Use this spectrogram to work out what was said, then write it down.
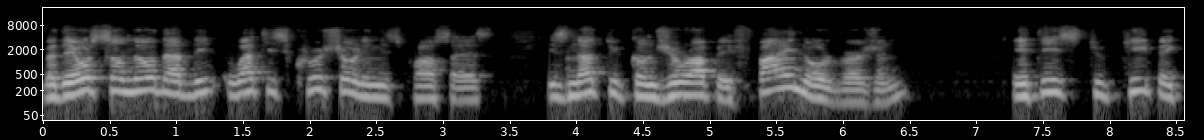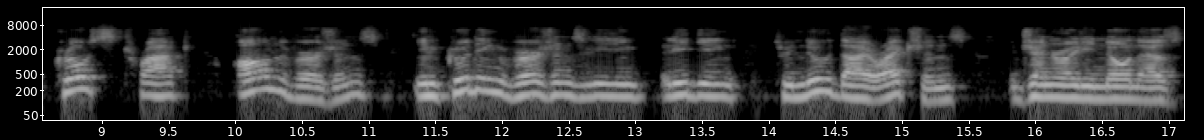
But they also know that the, what is crucial in this process is not to conjure up a final version, it is to keep a close track on versions, including versions leading, leading to new directions, generally known as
